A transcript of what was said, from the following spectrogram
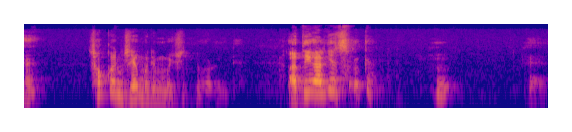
예? 속건 제물이 무엇인지 모르는데 어떻게 알겠습니까? 응? 예.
